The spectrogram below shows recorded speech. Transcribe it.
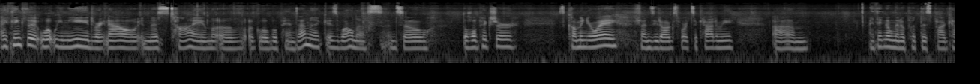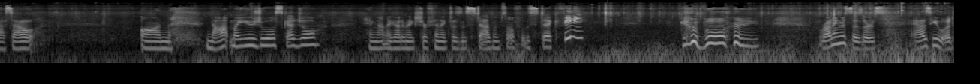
i think that what we need right now in this time of a global pandemic is wellness and so the whole picture is coming your way fenzi dog sports academy um, i think i'm going to put this podcast out on not my usual schedule hang on i gotta make sure finnick doesn't stab himself with a stick finny Good boy. Running with scissors, as he would.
